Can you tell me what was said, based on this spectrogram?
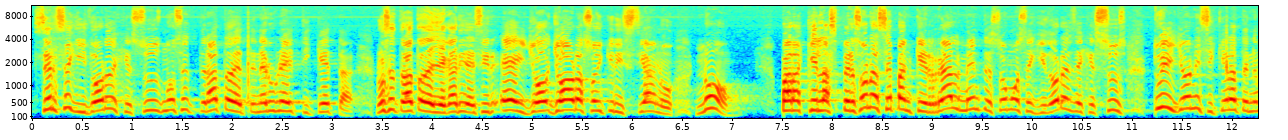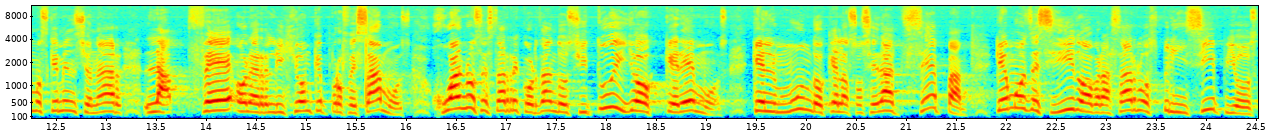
ser seguidor de Jesús no se trata de tener una etiqueta, no se trata de llegar y decir, hey, yo, yo ahora soy cristiano. No, para que las personas sepan que realmente somos seguidores de Jesús. Tú y yo ni siquiera tenemos que mencionar la fe o la religión que profesamos. Juan nos está recordando, si tú y yo queremos que el mundo, que la sociedad sepa que hemos decidido abrazar los principios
